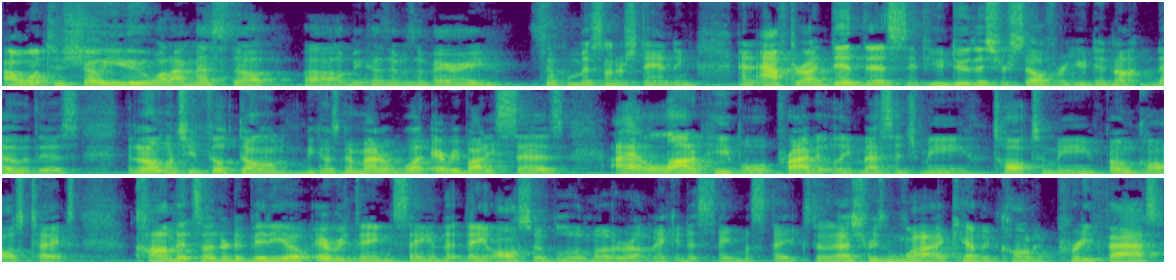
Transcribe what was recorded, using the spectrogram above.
I want to show you what I messed up uh, because it was a very simple misunderstanding. And after I did this, if you do this yourself or you did not know this, then I don't want you to feel dumb because no matter what everybody says, I had a lot of people privately message me, talk to me, phone calls, text, comments under the video, everything saying that they also blew a motor up making the same mistake. So that's the reason why Kevin caught it pretty fast.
